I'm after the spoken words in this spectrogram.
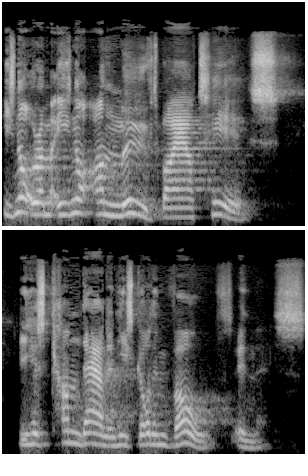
he's not, rem- he's not unmoved by our tears. He has come down and he's got involved in this.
